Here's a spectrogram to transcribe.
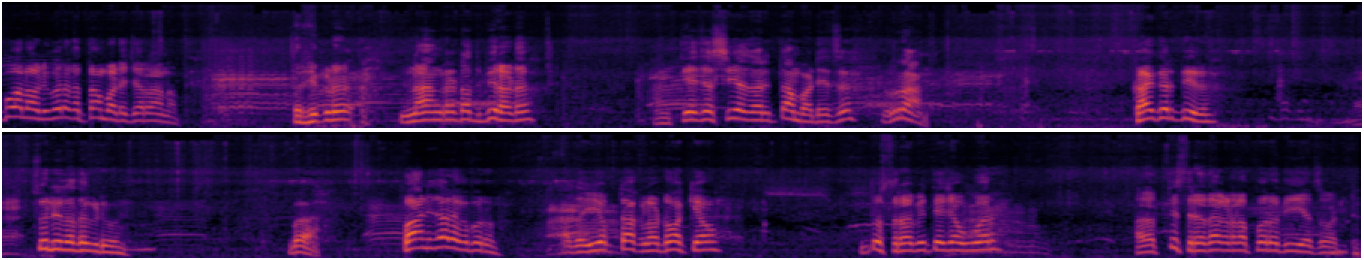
बोलावली बरं का तांबाड्याच्या रानात. तर इकडं नांगरटात बिराड आणि त्याच्या शेजारी तांबाट्याचं रान. काय करते र? चुलीला दगडी होय. बर. पाणी झालं का भरून? आता एक टाकला डोक्यावर दुसरा बी त्याच्या वर. आता तिसऱ्या दगडाला परत यायचं वाटतं.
